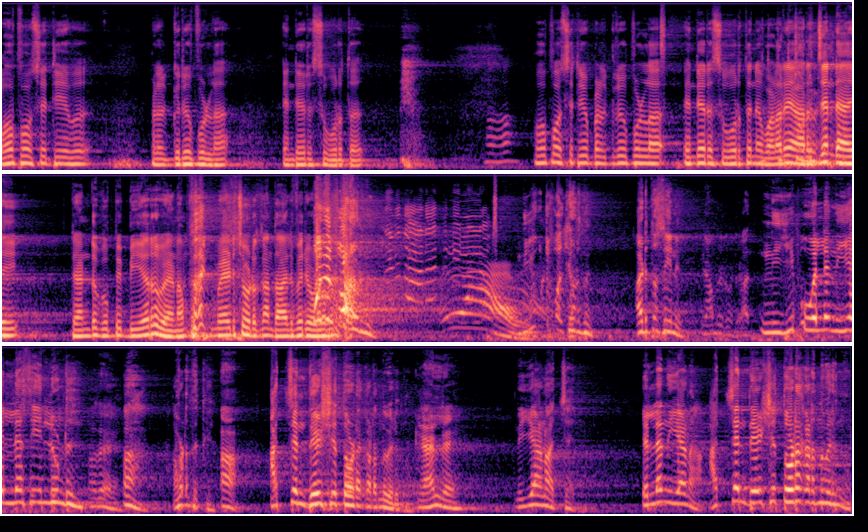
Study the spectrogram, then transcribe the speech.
ഓ പോസിറ്റീവ് ബ്ലഡ് ഗ്രൂപ്പുള്ള എന്റെ ഒരു സുഹൃത്ത്. ഓ പോസിറ്റീവ് ബ്ലഡ് ഗ്രൂപ്പുള്ള എന്റെ ഒരു സുഹൃത്തിന് വളരെ അർജന്റായി രണ്ട് കുപ്പി ബിയർ വേണം. മേടിച്ചു കൊടുക്കാൻ താല്പര്യമുള്ളത് നീ പൊയ്ക്കോ അവിടുന്ന്. അടുത്ത സീന് നീ പോവല്ലേ? നീ എല്ലാ സീനിലുണ്ട്. ആ അവിടെ നിൽക്ക് അച്ഛൻ ദേഷ്യത്തോടെ കടന്നു വരുന്നു. ഞാനല്ലേ? നീയാണോ അച്ഛൻ? എല്ലാം നീയാണോ. അച്ഛൻ ദേഷ്യത്തോടെ കടന്നു വരുന്നു.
